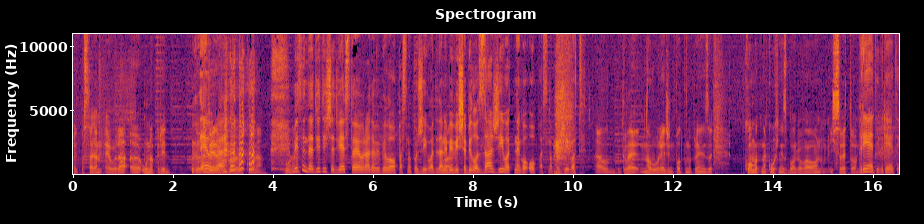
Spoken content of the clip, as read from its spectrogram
pretpostavljam eura. Uh, unaprijed... dvije- Eura. uh, kuna. kuna. Mislim da je 2200 eura da bi bilo opasno po život. Da ne bi više bilo za život, nego opasno po život. Al, gle, novo uređen, potpuno premijen za... Komotna kuhinja s blagavaonom i sve to. Vrijedi, vrijedi.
